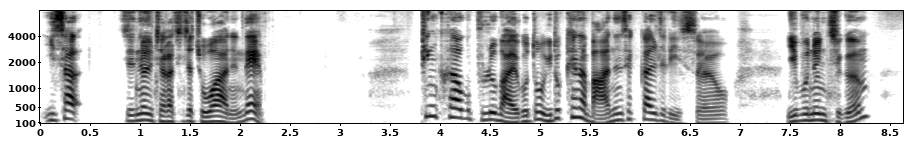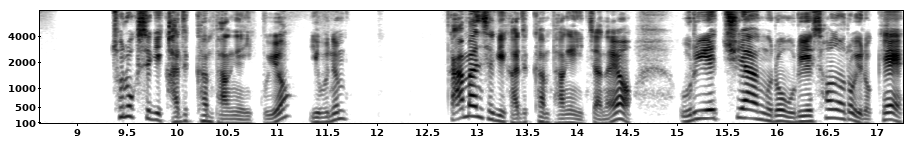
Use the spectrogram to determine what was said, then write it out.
이 사진을 제가 진짜 좋아하는데 핑크하고 블루 말고도 이렇게나 많은 색깔들이 있어요. 이분은 지금 초록색이 가득한 방에 있고요. 이분은 까만색이 가득한 방에 있잖아요. 우리의 취향으로 우리의 선호로 이렇게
